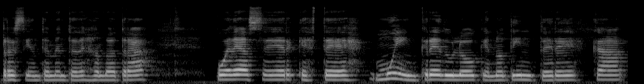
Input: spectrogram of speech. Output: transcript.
recientemente dejando atrás, puede hacer que estés muy incrédulo, que no te interesa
